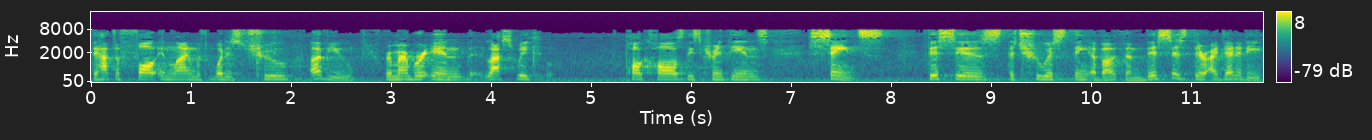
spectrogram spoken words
They have to fall in line with what is true of you. Remember in last week, Paul calls these Corinthians saints. This is the truest thing about them. This is their identity.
